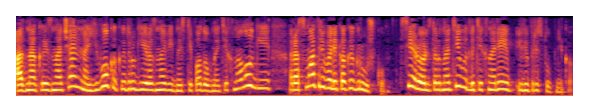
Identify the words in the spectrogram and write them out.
Однако изначально его, как и другие разновидности подобной технологии, рассматривали как игрушку, серую альтернативу для технарей или преступников.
